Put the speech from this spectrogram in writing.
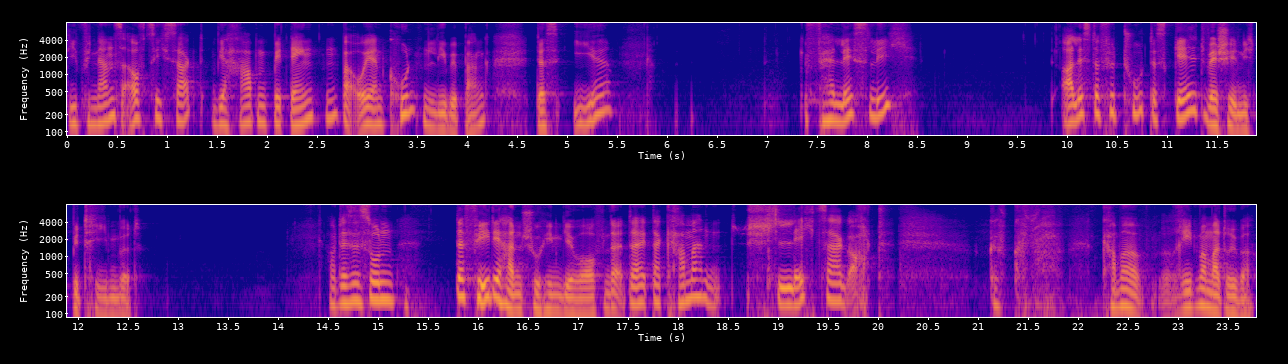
die Finanzaufsicht sagt, wir haben Bedenken bei euren Kunden, liebe Bank, dass ihr verlässlich alles dafür tut, dass Geldwäsche nicht betrieben wird. Aber das ist so ein der Fedehandschuh hingeworfen. Da, da, da kann man schlecht sagen, ach, kann man, reden wir mal drüber.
